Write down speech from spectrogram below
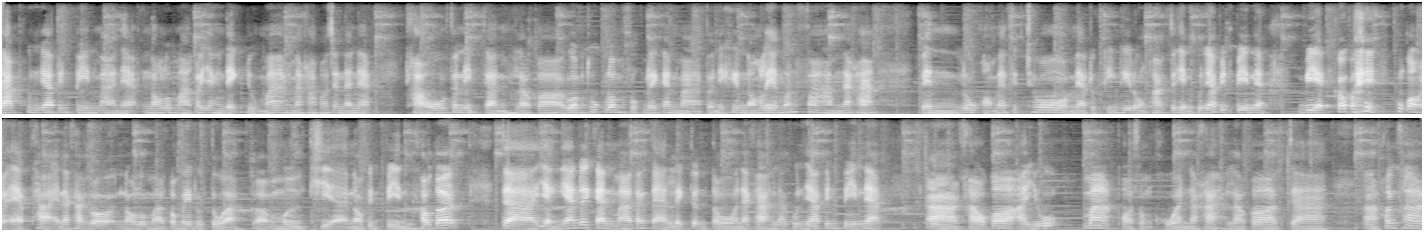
รับคุณย่าปิ้นปิ้นมาเนี่ยน้องโลมาก็ยังเด็กอยู่มากนะคะ เพราะฉะนั้นเนี่ยเขาสนิทกันแล้วก็ร่วมทุกข์ร่วมสุขด้วยกันมา ตัวนี้คือน้องเลมอนฟาร์มนะคะ เป็นลูกของแม่ฟิชโชแมวถูกทิ้งที่โรงพักจะเห็นคุณย่าปิ้นปิ้นเนี่ยเบียดเข้าไปผู้กองแอบถ่ายนะคะ ก็น้องโลมาก็ไม่รู้ตัว ก็มือเขี่ยน้องปิ้นปิ้นเขาก็จะอย่างเงี้ยด้วยกันมาตั้งแต่เล็กจนโตนะคะ แล้วคุณย่าปิ้นปิ้นเนี่ยเขาก็อายุมากพอสมควรนะคะ แล้วก็จะค่อนข้าง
